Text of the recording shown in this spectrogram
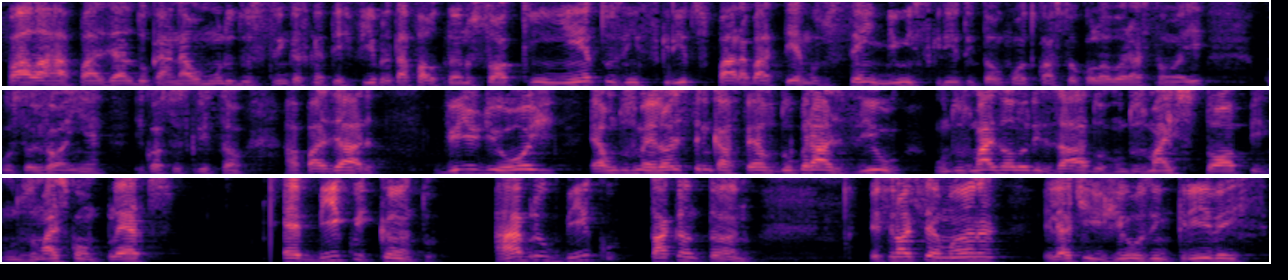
Fala rapaziada do canal Mundo dos Trincas Canter Fibra, tá faltando só 500 inscritos para batermos os 100 mil inscritos. Então conto com a sua colaboração aí, com o seu joinha e com a sua inscrição. Rapaziada, vídeo de hoje é um dos melhores trincaferros do Brasil, um dos mais valorizados, um dos mais top, um dos mais completos. É bico e canto. Abre o bico, tá cantando. Esse final de semana ele atingiu os incríveis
